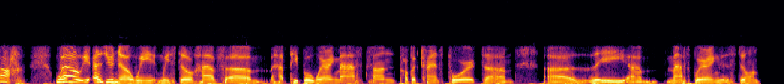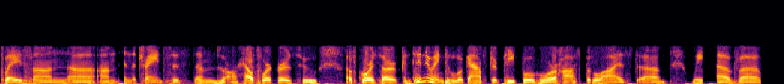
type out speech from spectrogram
Ah, well, as you know, we we still have um, have people wearing masks on public transport. Um, uh, the um, mask wearing is still in place on uh, on in the train systems. Our health workers, who, of course, are continuing to look after people who are hospitalized. Uh, we have uh,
